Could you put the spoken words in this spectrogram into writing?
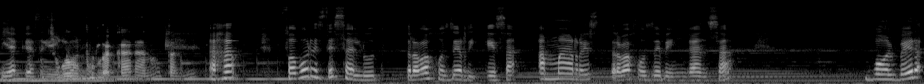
Y ya chingón, ¿no? por la cara, ¿no? También. Ajá. Favores de salud, trabajos de riqueza, amarres, trabajos de venganza, volver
